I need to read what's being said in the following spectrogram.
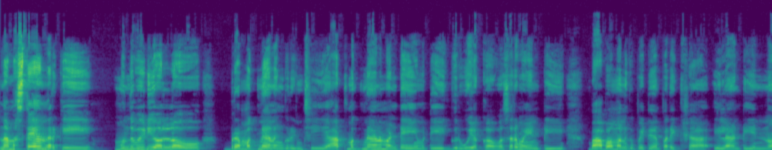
నమస్తే అందరికీ. ముందు వీడియోల్లో బ్రహ్మజ్ఞానం గురించి ఆత్మజ్ఞానం అంటే ఏమిటి గురువు యొక్క అవసరం ఏంటి బాబా మనకు పెట్టిన పరీక్ష ఇలాంటి ఎన్నో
